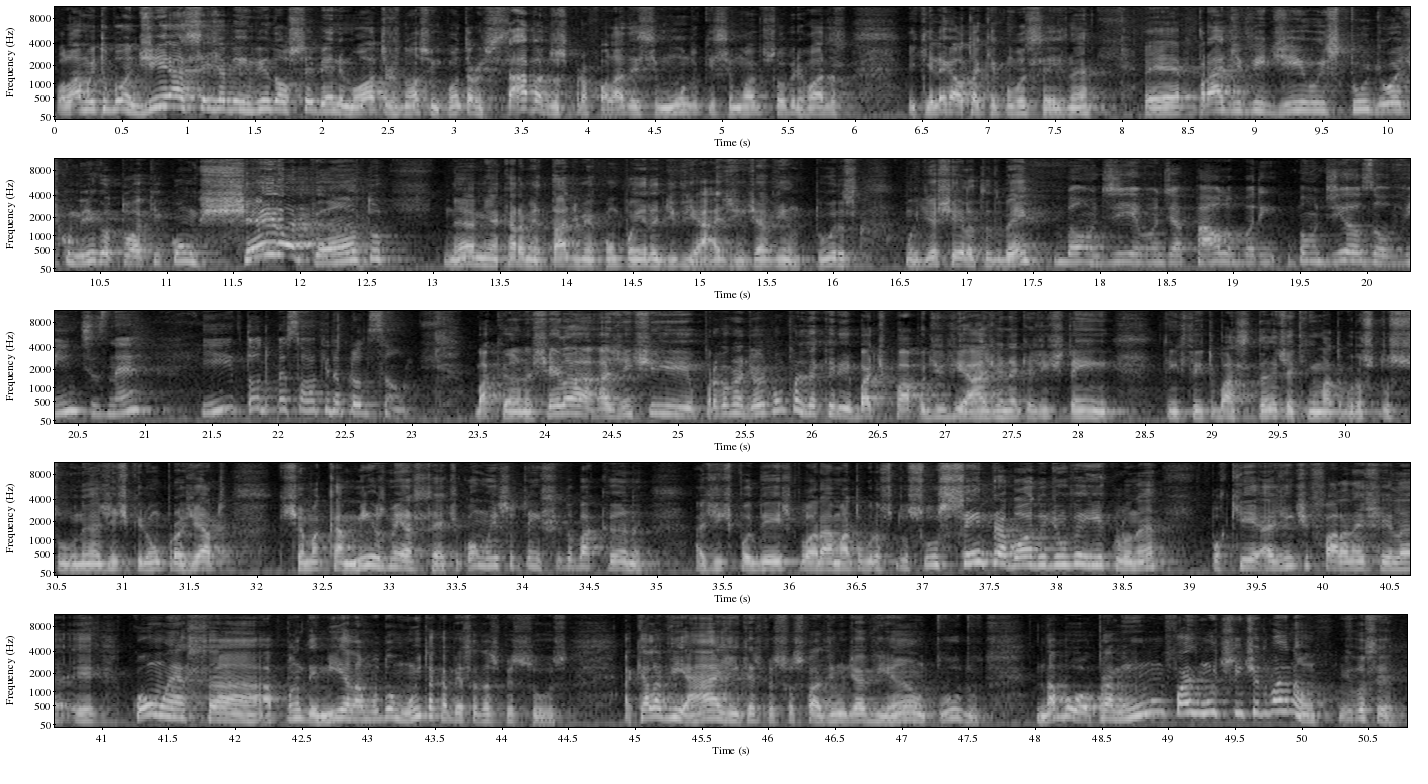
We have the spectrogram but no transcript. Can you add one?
Olá, muito bom dia, seja bem-vindo ao CBN Motors, nosso encontro aos sábados para falar desse mundo que se move sobre rodas e que legal estar tá aqui com vocês, né? É, para dividir o estúdio hoje comigo, eu estou aqui com Sheila Canto, né? Minha cara metade, minha companheira de viagem, de aventuras. Bom dia, Sheila, tudo bem? Bom dia, bom dia, Paulo, bom dia aos ouvintes, né? E todo o pessoal aqui da produção. Bacana. Sheila, a gente, o programa de hoje, vamos fazer aquele bate-papo de viagem, né, que a gente tem, tem feito bastante aqui em Mato Grosso do Sul, né? A gente criou um projeto que chama Caminhos 67. Como isso tem sido bacana, a gente poder explorar Mato Grosso do Sul sempre a bordo de um veículo, né? Porque a gente fala, né, Sheila, é, com essa a pandemia, ela mudou muito a cabeça das pessoas. Aquela viagem que as pessoas faziam de avião, tudo, na boa, para mim não faz muito sentido mais não. E você?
